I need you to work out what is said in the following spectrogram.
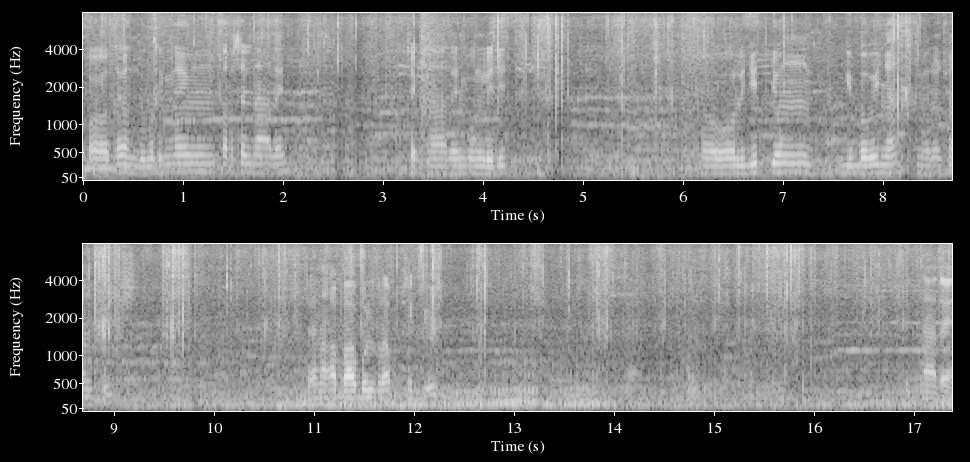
O, oh, dumating na yung parcel natin. Check natin kung legit. So, legit yung giveaway niya. Meron siyang switch. Sa naka-bubble wrap, secured. Check natin.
